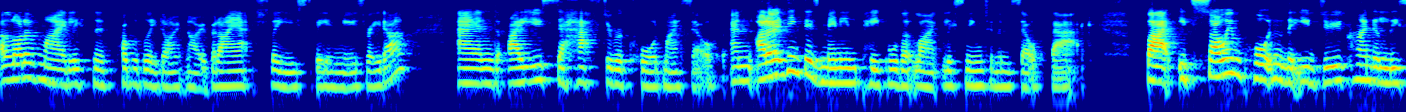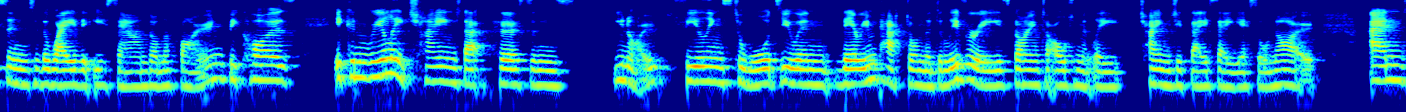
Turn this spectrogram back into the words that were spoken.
a lot of my listeners probably don't know, but I actually used to be a newsreader and I used to have to record myself. And I don't think there's many people that like listening to themselves back. But it's so important that you do kind of listen to the way that you sound on the phone because it can really change that person's you know feelings towards you and their impact on the delivery is going to ultimately change if they say yes or no and,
